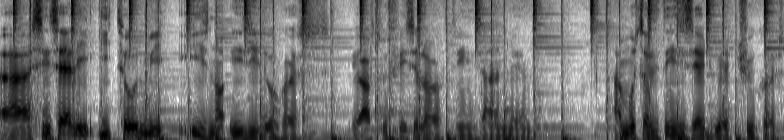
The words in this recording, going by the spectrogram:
uh, sincerely he told me it's not easy though because you have to face a lot of things and, um, and most of the things he said were true because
